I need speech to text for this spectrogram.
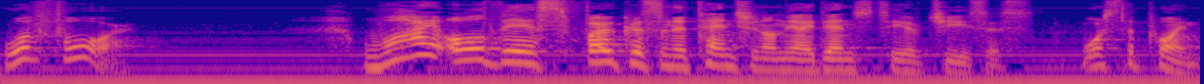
What for? Why all this focus and attention on the identity of Jesus? What's the point?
